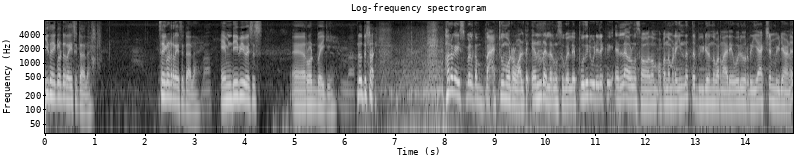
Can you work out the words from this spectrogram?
ഈ സൈക്കിളോട്ട് റേസ് ഇട്ടാലേ? സൈക്കിളോട്ട് റേസ് ഇട്ടാലേ? M D B. Versus road bike hello guys welcome back to motor vault എന്തെല്ലാവർക്കും സുഖമല്ലേ? പുതിയൊരു വീഡിയോയിലേക്ക് എല്ലാവർക്കും സ്വാഗതം. അപ്പം നമ്മുടെ ഇന്നത്തെ വീഡിയോ എന്ന് പറഞ്ഞാൽ ഒരു റിയാക്ഷൻ വീഡിയോ ആണ്.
